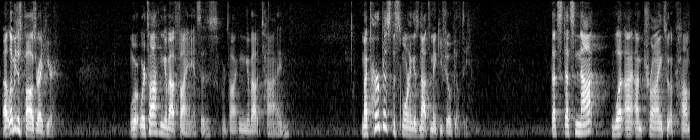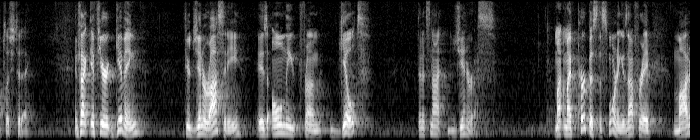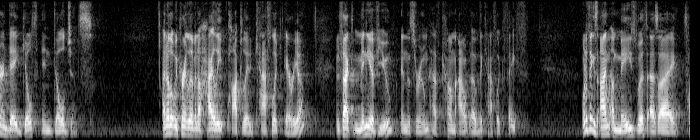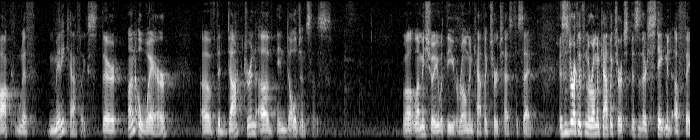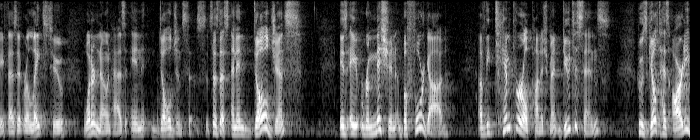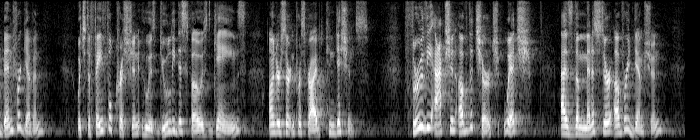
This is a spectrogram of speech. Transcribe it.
Uh, let me just pause right here. We're, we're talking about finances, we're talking about time. My purpose this morning is not to make you feel guilty. That's, that's not what I, I'm trying to accomplish today. In fact, if your giving, if your generosity is only from guilt, then it's not generous. My, my purpose this morning is not for a modern day guilt indulgence. I know that we currently live in a highly populated Catholic area. In fact, many of you in this room have come out of the Catholic faith. One of the things I'm amazed with as I talk with many Catholics, they're unaware of the doctrine of indulgences. Well, let me show you what the Roman Catholic Church has to say. This is directly from the Roman Catholic Church. This is their statement of faith as it relates to what are known as indulgences. It says this An indulgence is a remission before God of the temporal punishment due to sins whose guilt has already been forgiven, which the faithful Christian who is duly disposed gains under certain prescribed conditions. Through the action of the church, which, as the minister of redemption,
